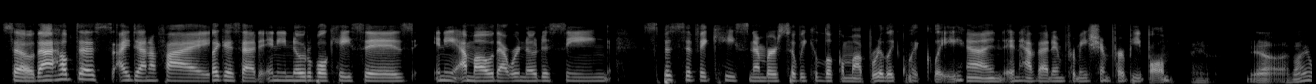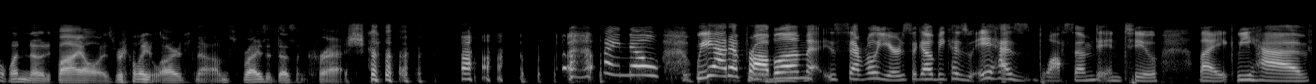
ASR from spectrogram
So that helped us identify, like I said, any notable cases, any MO that we're noticing, specific case numbers so we could look them up really quickly and and have that information for people. Yeah, my OneNote file is really large now. I'm surprised it doesn't crash. I know. We had a problem several years ago because it has blossomed into like we have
